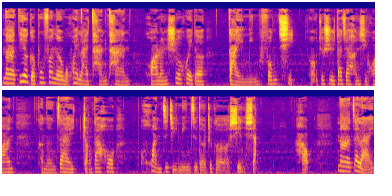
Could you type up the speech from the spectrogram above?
那第二个部分呢，我会来谈谈。华人社会的改名风气哦，就是大家很喜欢，可能在长大后换自己名字的这个现象。好，那再来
